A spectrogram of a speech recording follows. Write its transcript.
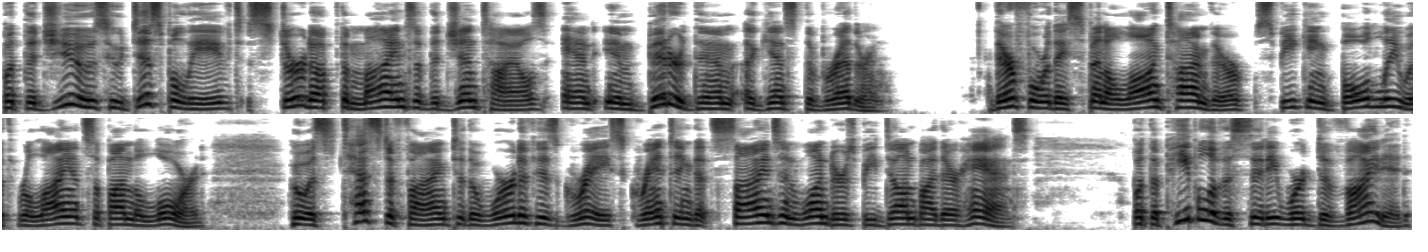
But the Jews who disbelieved stirred up the minds of the Gentiles and embittered them against the brethren. Therefore, they spent a long time there, speaking boldly with reliance upon the Lord, who was testifying to the word of his grace, granting that signs and wonders be done by their hands. But the people of the city were divided,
